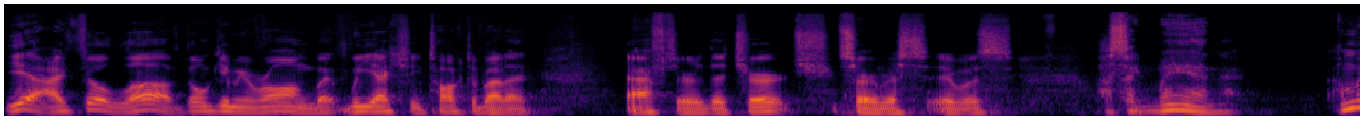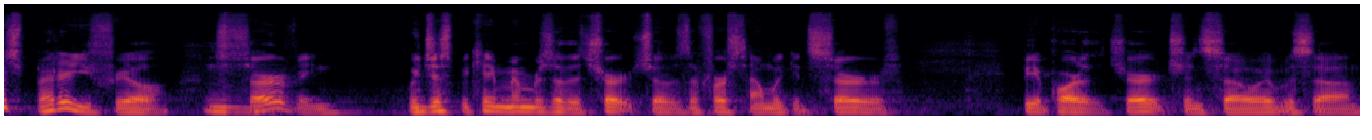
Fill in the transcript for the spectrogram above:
Yeah i feel love don't get me wrong but we actually talked about it after the church service. It was i was like man how much better you feel mm. serving. We just became members of the church so it was the first time we could serve be a part of the church and so it was a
